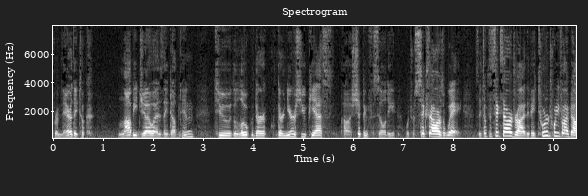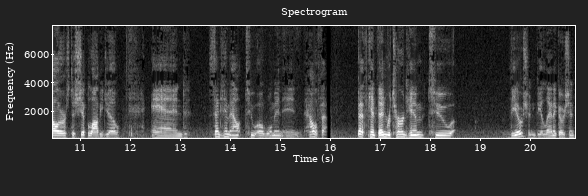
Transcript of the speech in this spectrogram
From there, they took Lobby Joe, as they dubbed him, to the local their their nearest UPS uh, shipping facility, which was six hours away. So they took the six-hour drive. They paid two hundred twenty-five dollars to ship Lobby Joe, and sent him out to a woman in Halifax. Beth Kent then returned him to the ocean, the Atlantic Ocean,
